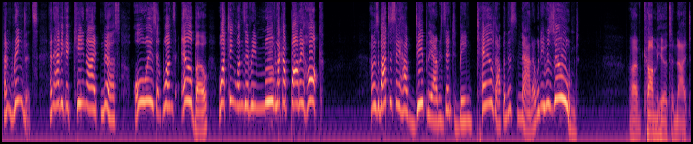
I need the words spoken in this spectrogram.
and ringlets, and having a keen-eyed nurse always at one's elbow, watching one's every move like a bally hawk. I was about to say how deeply I resented being tailed up in this manner when he resumed. I've come here tonight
